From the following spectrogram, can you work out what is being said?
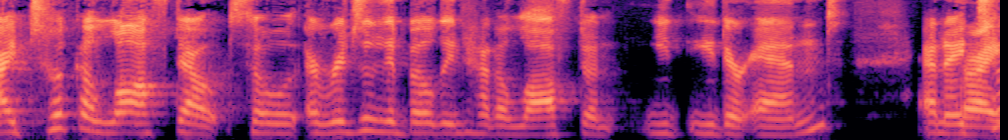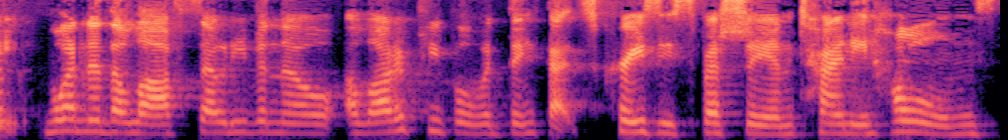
I took a loft out. So originally the building had a loft on e- either end. And I Right. took one of the lofts out, even though a lot of people would think that's crazy, especially in tiny homes.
